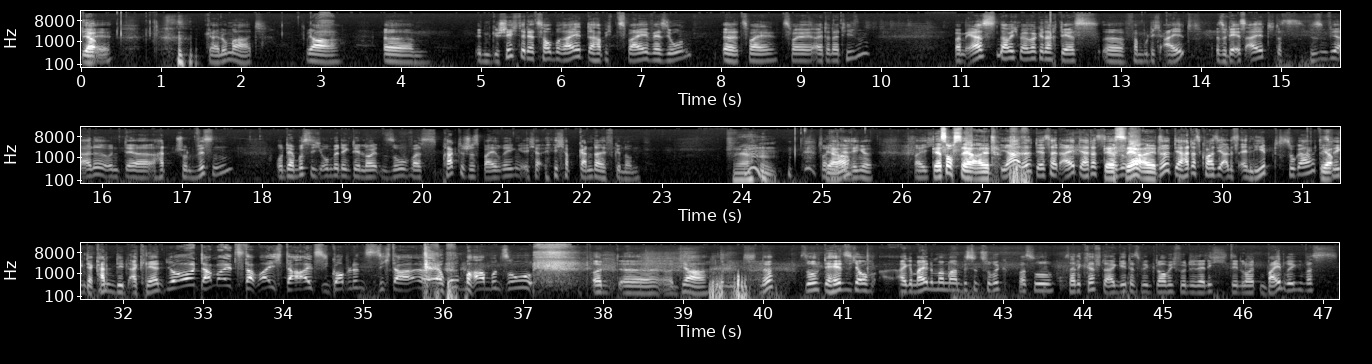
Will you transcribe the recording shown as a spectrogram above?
Ja. Geil. Geilomat. Ja. Ähm, in Geschichte der Zauberei, da habe ich zwei Versionen, äh, zwei, zwei Alternativen. Beim ersten habe ich mir einfach gedacht, der ist äh, vermutlich alt. Also der ist alt, das wissen wir alle, und der hat schon Wissen. Und der muss nicht unbedingt den Leuten so was Praktisches beibringen. Ich, ich habe Gandalf genommen Ja. von Ja. Herr der Ringe. Ich, Der ist auch sehr alt. ja, ne, der ist halt alt, der hat das. Der ist sehr alt. Ne, der hat das quasi alles erlebt sogar. Ja. Deswegen, der kann den erklären, ja, damals, da war ich da, als die Goblins sich da äh, erhoben haben und so. Und, äh, und ja, und, ne? So, der hält sich auch allgemein immer mal ein bisschen zurück, was so seine Kräfte angeht. Deswegen glaube ich, würde der nicht den Leuten beibringen, was,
